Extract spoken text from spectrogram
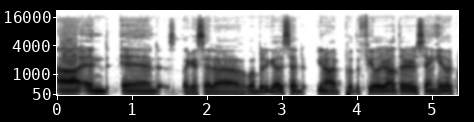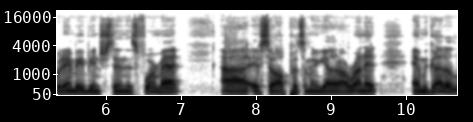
Uh, and and like I said uh, a little bit ago, I said you know I put the feeler out there saying, hey, look, would anybody be interested in this format? Uh, if so, I'll put something together. I'll run it. And we got a,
